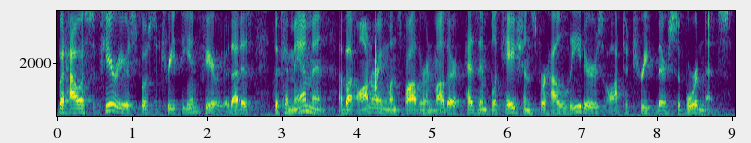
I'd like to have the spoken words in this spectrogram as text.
but how a superior is supposed to treat the inferior. That is, the commandment about honoring one's father and mother has implications for how leaders ought to treat their subordinates.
